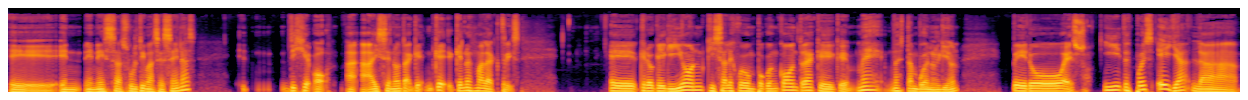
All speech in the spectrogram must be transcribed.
eh, en, esas últimas escenas, dije, oh, ahí se nota que, no es mala actriz. Eh, creo que el guion quizá le juega un poco en contra, que, no es tan bueno el guion, pero eso. Y después ella, la,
